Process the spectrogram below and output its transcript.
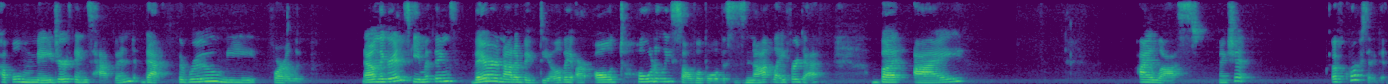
couple major things happened that threw me for a loop. Now, in the grand scheme of things, they're not a big deal. They are all totally solvable. This is not life or death. But I I lost my shit. Of course I did.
